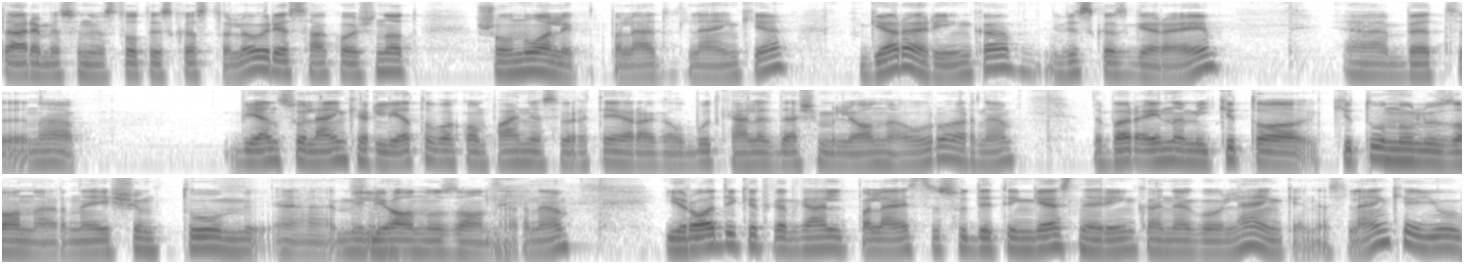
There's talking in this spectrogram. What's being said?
tarėmės su investuotojais, kas toliau ir jie sako, žinot, šaunuoliai, kad paleidot Lenkiją, gera rinka, viskas gerai, e, bet, na, vien su Lenkija ir Lietuva kompanijos vertė yra galbūt keliasdešimt milijonų eurų, ar ne? Dabar einam į kito, kitų nulių zoną, ar ne, į šimtų e, milijonų zoną, ar ne? Įrodykit, kad galite paleisti sudėtingesnę rinką negu Lenkija, nes Lenkija jų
